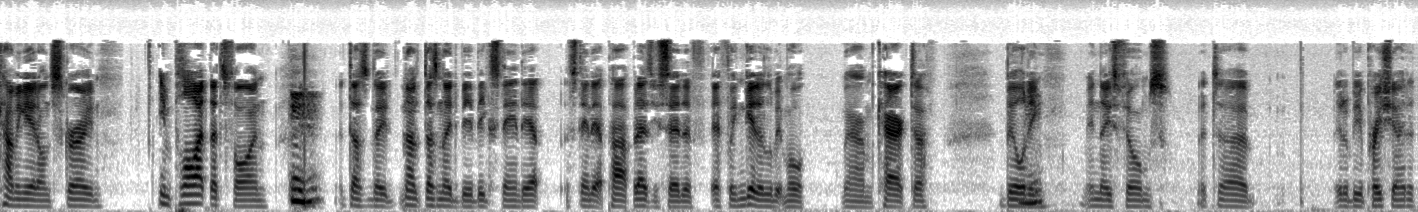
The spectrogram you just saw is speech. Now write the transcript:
coming out on screen. Imply it, that's fine. Mm-hmm. It doesn't need no, it doesn't need to be a big standout a standout part. But as you said, if if we can get a little bit more um, character building in these films, it uh, it'll be appreciated.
